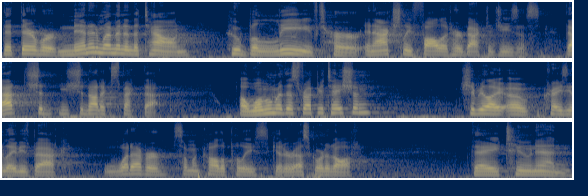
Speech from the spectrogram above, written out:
that there were men and women in the town who believed her and actually followed her back to Jesus. That should you should not expect that. A woman with this reputation should be like, "Oh, crazy lady's back. Whatever, someone call the police, get her escorted off." They tune in.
